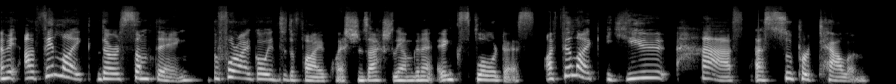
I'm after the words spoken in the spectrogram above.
I mean, I feel like there's something before I go into the fire questions. Actually, I'm going to explore this. I feel like you have a super talent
